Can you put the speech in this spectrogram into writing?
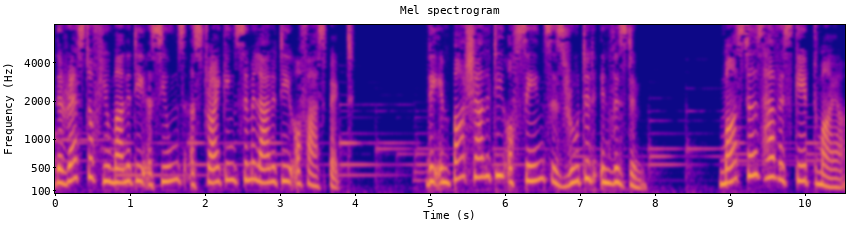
the rest of humanity assumes a striking similarity of aspect. The impartiality of saints is rooted in wisdom. Masters have escaped Maya,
